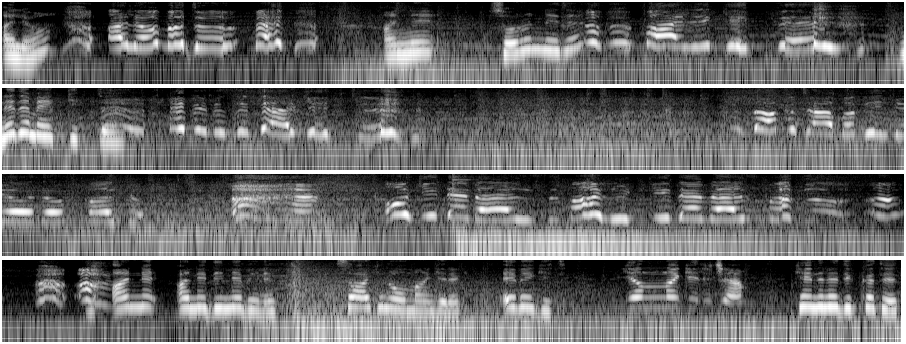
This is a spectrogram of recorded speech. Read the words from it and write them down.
Alo, Alo Madu, ben anne sorun nedir? Malik gitti. Ne demek gitti? Hepimizi terk etti. Ne yapacağımı bilmiyorum Madu. O gidemez. Malik gidemez Madu. Anne, anne dinle beni. Sakin olman gerek. Eve git. Yanına geleceğim. Kendine dikkat et.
